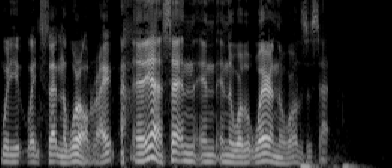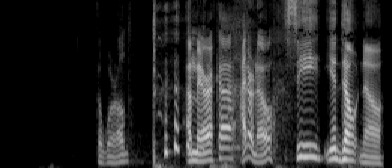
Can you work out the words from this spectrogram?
What do you? What's set in the world, right? Uh, yeah, set in, in in the world. But where in the world is it set? The world, America. I don't know. See, you don't know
